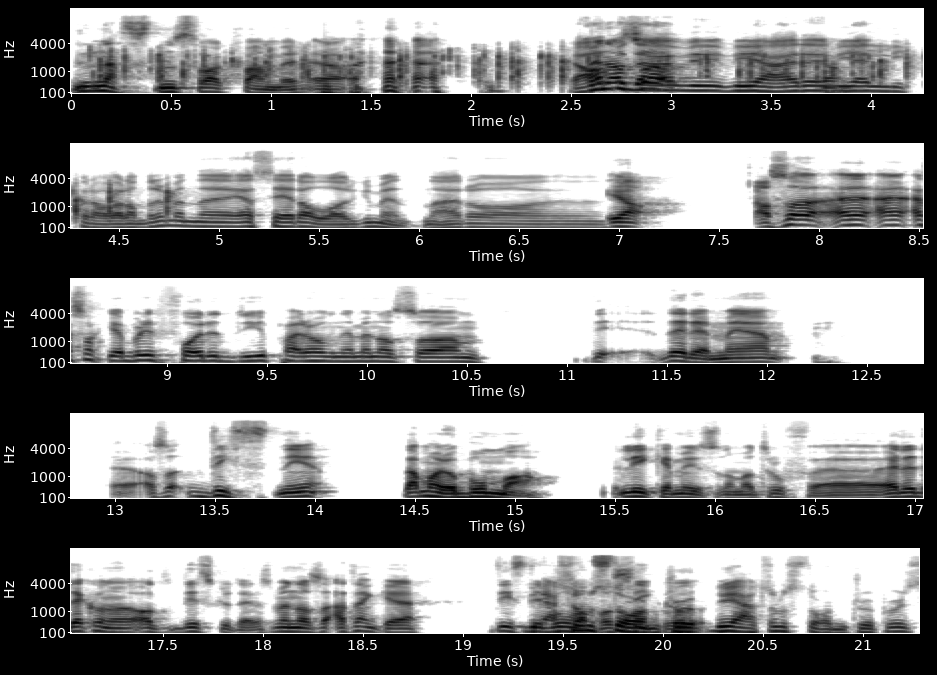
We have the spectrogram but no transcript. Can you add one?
nesten svak femmer. Ja. Ja, Men altså- er, vi, vi, er, vi er litt fra hverandre, men eh, jeg ser alle argumentene her, og eh, Ja, altså, jeg, jeg skal ikke bli for dyp her, Hogne, men altså de, Dere med eh, Altså, Disney, de har jo bomma like mye som de har truffet Eller det kan jo diskuteres, men altså, jeg tenker de er, de er som stormtroopers.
